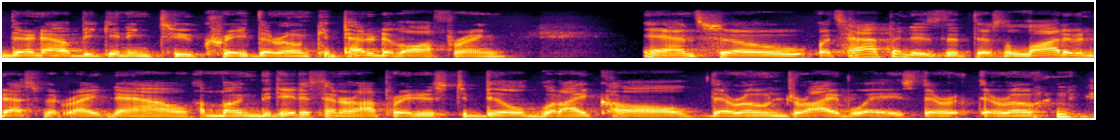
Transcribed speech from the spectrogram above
they're now beginning to create their own competitive offering and so what's happened is that there's a lot of investment right now among the data center operators to build what I call their own driveways, their their own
